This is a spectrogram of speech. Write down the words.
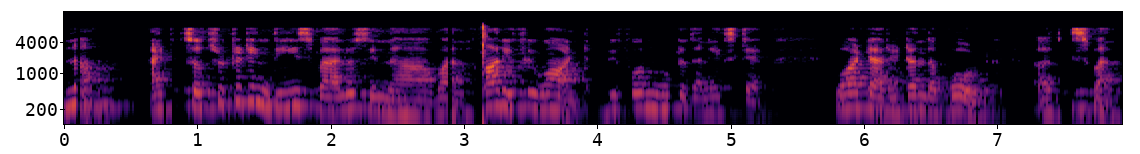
Now, after substituting these values in uh, 1 or if you want, before move to the next step, what I written the board, uh, this one,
